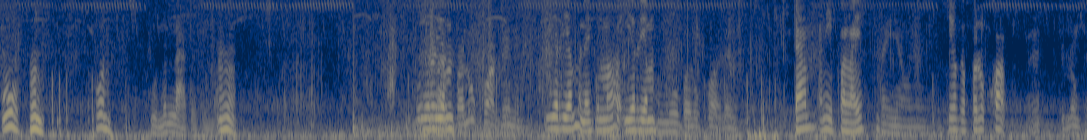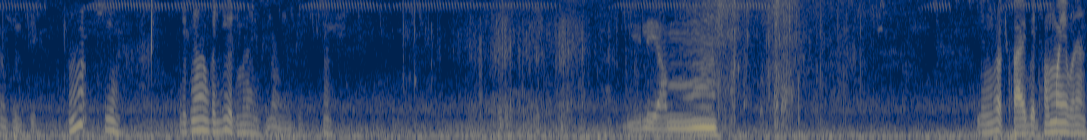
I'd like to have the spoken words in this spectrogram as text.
โอ้หุ่นพูดมันหลากไปสิ อืมอีเรียมปลาลูกคอดด้วยนี่อีเรียมอะไรกินมาอีเรียมมูปลาลูกคอดด้วยจามอันนี้ปลาไหลไม่เอาเลยเกี่ยวกับปลาลูกคอกเอ้ยจะลงข้างคุณติอืมขี้เด็กน้อยมันก็ยืดมาเลยลองสิอืมอีเหลี่ยมดึงรถสายเบ็ดเขาไหมวะนั่น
